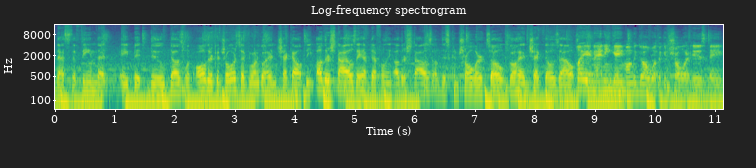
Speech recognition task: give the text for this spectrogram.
That's the theme that 8BitDo does with all their controllers. So if you want to go ahead and check out the other styles, they have definitely other styles of this controller. So go ahead and check those out. Playing any game on the go with a controller is a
